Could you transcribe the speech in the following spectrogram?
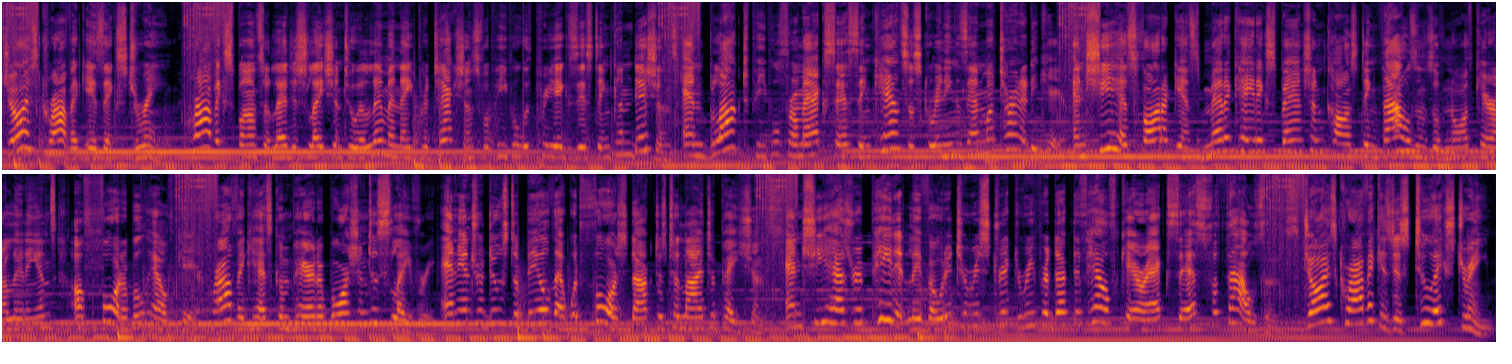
Joyce Krawiec is extreme. Krawiec sponsored legislation to eliminate protections for people with pre existing conditions and blocked people from accessing cancer screenings and maternity care. And she has fought against Medicaid expansion costing thousands of North Carolinians affordable health care. Krawiec has compared abortion to slavery and introduced a bill that would force doctors to lie to patients. And she has repeatedly voted to restrict reproductive health care access for thousands. Joyce Krawiec is just too extreme.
